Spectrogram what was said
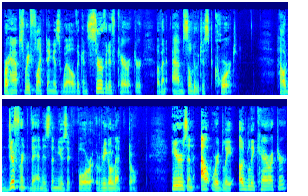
perhaps reflecting as well the conservative character of an absolutist court. How different then is the music for Rigoletto. Here's an outwardly ugly character,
